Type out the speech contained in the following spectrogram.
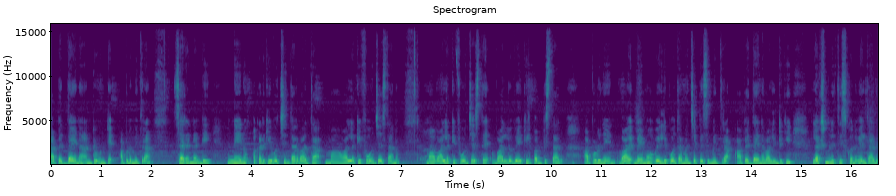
ఆ పెద్ద ఆయన అంటూ ఉంటే అప్పుడు మిత్ర సరేనండి నేను అక్కడికి వచ్చిన తర్వాత మా వాళ్ళకి ఫోన్ చేస్తాను. మా వాళ్ళకి ఫోన్ చేస్తే వాళ్ళు వెహికల్ పంపిస్తారు. అప్పుడు నేను వా మేము వెళ్ళిపోతామని చెప్పేసి మిత్ర ఆ పెద్దయిన వాళ్ళ ఇంటికి లక్ష్మిని తీసుకొని వెళ్తాడు.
